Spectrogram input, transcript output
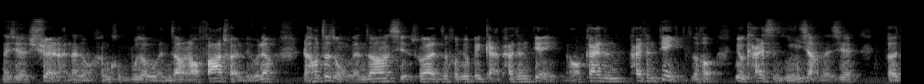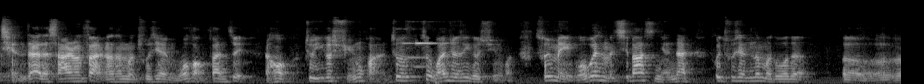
那些渲染那种很恐怖的文章，然后发出来流量，然后这种文章写出来之后又被改拍成电影，然后改成拍成电影之后又开始影响那些呃潜在的杀人犯，让他们出现模仿犯罪，然后就一个循环，就这完全是一个循环。所以美国为什么七八十年代会出现那么多的呃呃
